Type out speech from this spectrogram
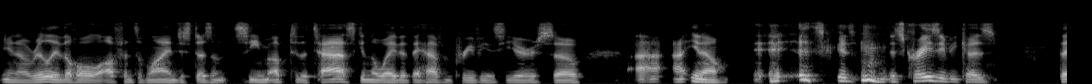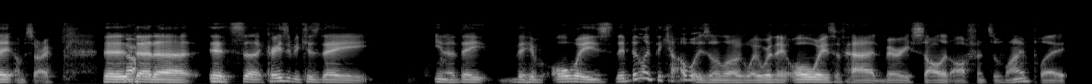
you know really the whole offensive line just doesn't seem up to the task in the way that they have in previous years. So, I, I you know it, it's it's it's crazy because they I'm sorry that No. that uh it's uh, crazy because they you know they they have always they've been like the Cowboys in a of way where they always have had very solid offensive line play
